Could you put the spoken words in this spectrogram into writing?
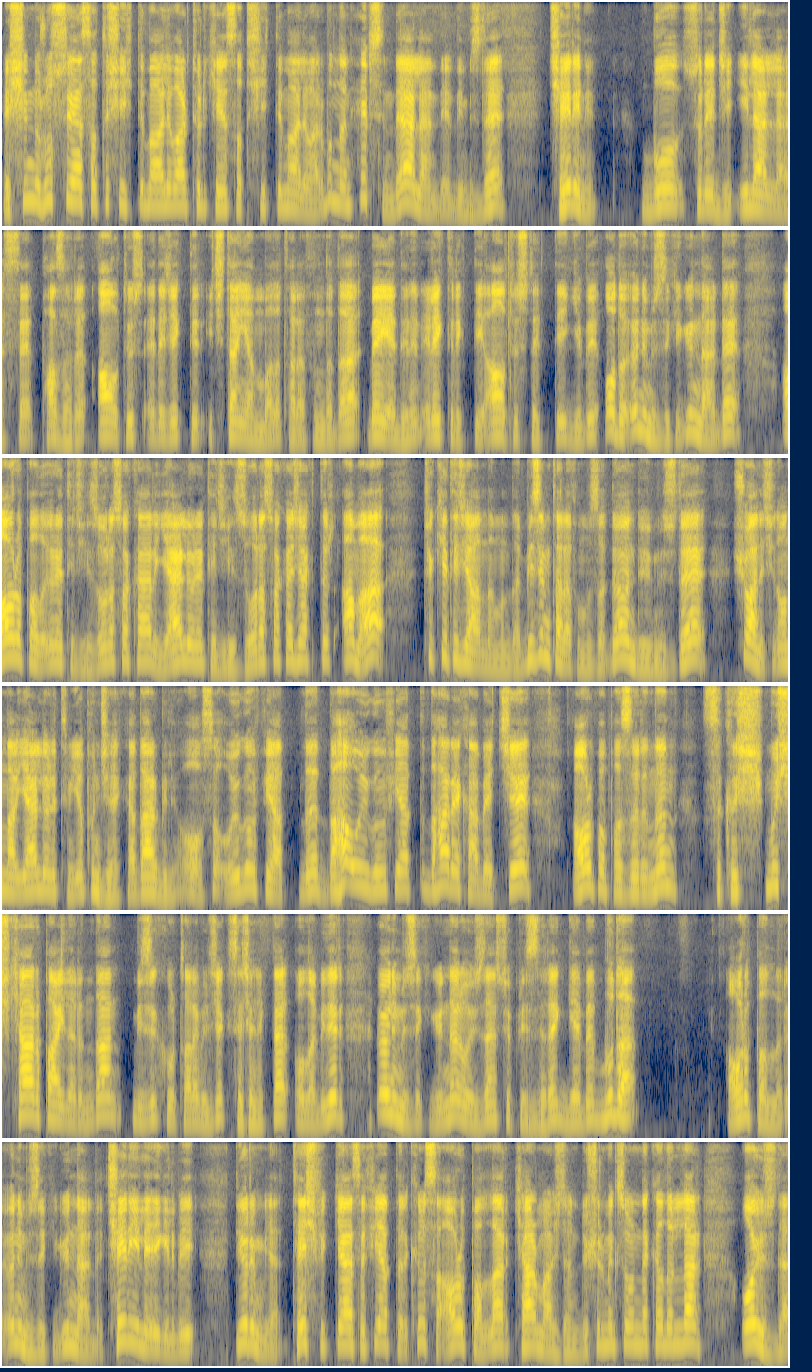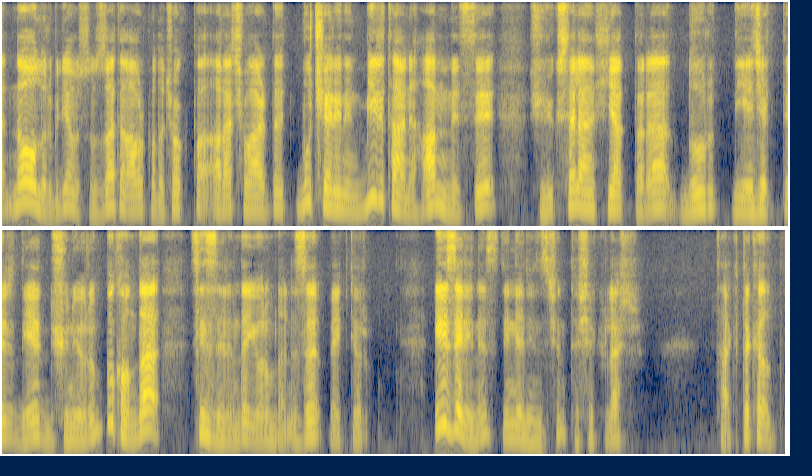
E şimdi Rusya'ya satış ihtimali var, Türkiye'ye satış ihtimali var. Bunların hepsini değerlendirdiğimizde Chery'nin bu süreci ilerlerse pazarı alt üst edecektir. İçten yanmalı tarafında da BYD'nin elektrikliği alt üst ettiği gibi o da önümüzdeki günlerde Avrupalı üreticiyi zora sokar, yerli üreticiyi zora sokacaktır. Ama tüketici anlamında bizim tarafımıza döndüğümüzde şu an için onlar yerli üretim yapıncaya kadar bile olsa uygun fiyatlı, daha uygun fiyatlı, daha rekabetçi Avrupa pazarının sıkışmış kar paylarından bizi kurtarabilecek seçenekler olabilir. Önümüzdeki günler o yüzden sürprizlere gebe. Bu da Avrupalıları önümüzdeki günlerde Chery ile ilgili bir diyorum ya teşvik gelse fiyatları kırsa Avrupalılar kar marjlarını düşürmek zorunda kalırlar. O yüzden ne olur biliyor musunuz? Zaten Avrupa'da çok araç vardı. Bu Chery'nin bir tane hamlesi şu yükselen fiyatlara dur diyecektir diye düşünüyorum. Bu konuda sizlerin de yorumlarınızı bekliyorum. İzlediğiniz, dinlediğiniz için teşekkürler. Takipte kalın.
